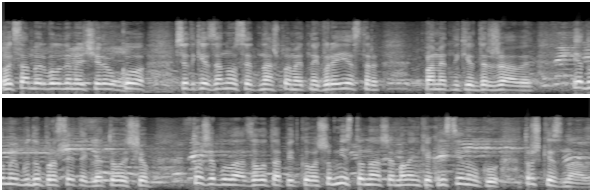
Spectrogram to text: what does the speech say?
Олександр Володимирович Черевко все-таки заносить наш пам'ятник в реєстр пам'ятників держави. Я думаю, буду просити для того, щоб теж була золота підкова, щоб місто наше маленьке Христиновку трошки знали.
